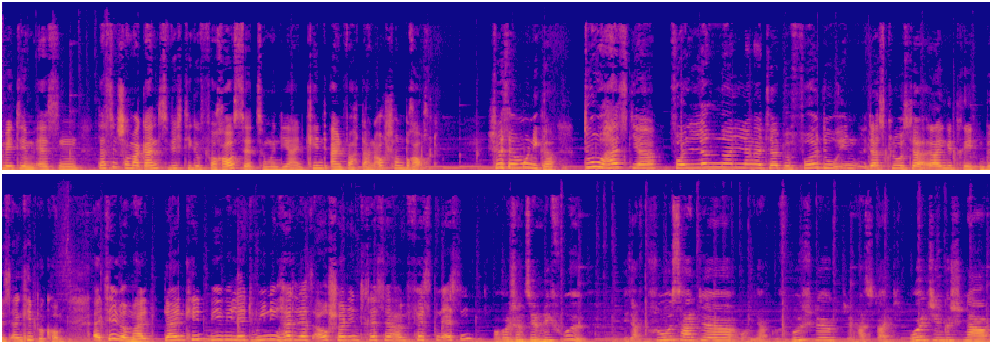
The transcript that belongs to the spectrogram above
mit dem Essen. Das sind schon mal ganz wichtige Voraussetzungen, die ein Kind einfach dann auch schon braucht. Schwester Monika, du hast ja vor langer, langer Zeit, bevor du in das Kloster eingetreten bist, ein Kind bekommen. Erzähl doch mal, dein Kind Baby Led Weaning hatte das auch schon Interesse am festen Essen? Aber schon ziemlich früh ich auf dem Schoß hatte und wir haben gefrühstückt. Dann hast du das Brötchen geschnappt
